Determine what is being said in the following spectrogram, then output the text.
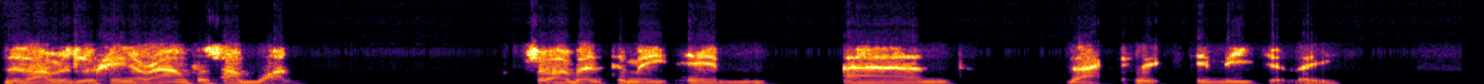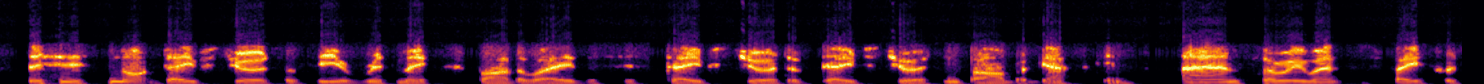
that I was looking around for someone. So I went to meet him and that clicked immediately. This is not Dave Stewart of the Eurythmics, by the way. This is Dave Stewart of Dave Stewart and Barbara Gaskin. And so we went to Spaceward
